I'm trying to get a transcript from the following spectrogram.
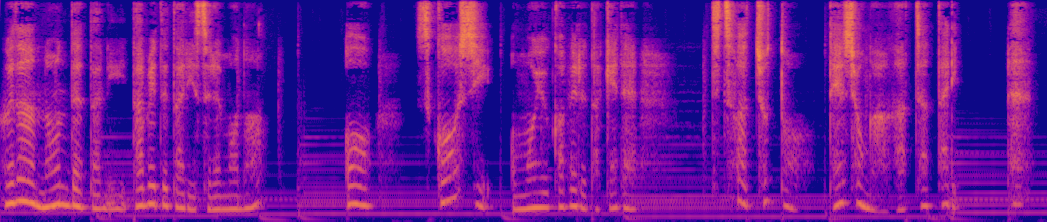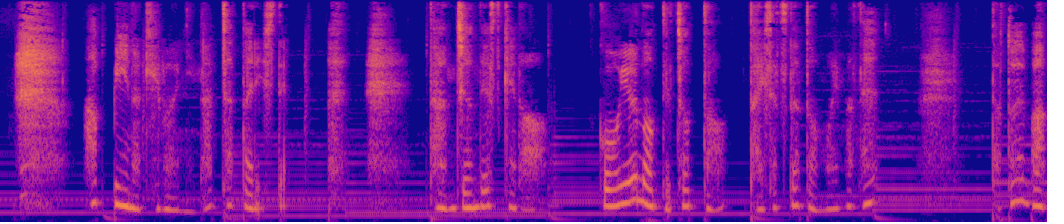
普段飲んでたり食べてたりするものを少し思い浮かべるだけで、実はちょっとテンションが上がっちゃったり、ハッピーな気分になっちゃったりして、単純ですけど、こういうのってちょっと大切だと思いません？例えば、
